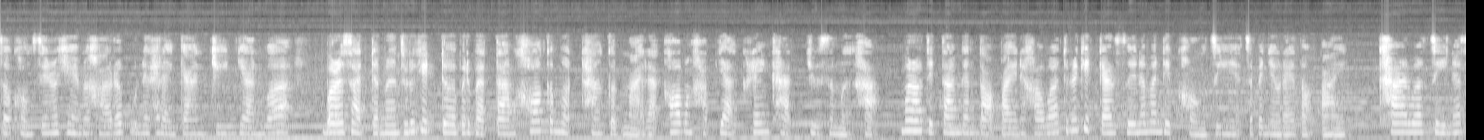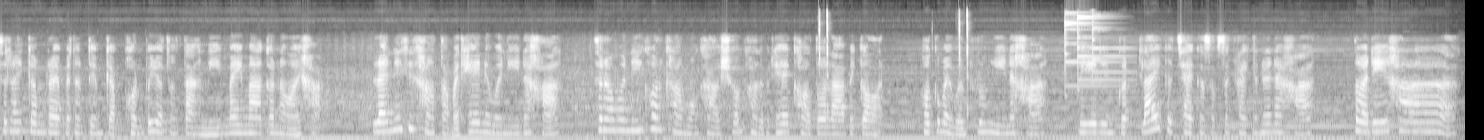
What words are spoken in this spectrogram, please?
ษกของซิโนเครมนะคะ ระบุในแถลงการ์ยืนยันว่า บริษัทดำเนินธุรกิจโดยปฏิบัติตามข้อกำหนดทางกฎหมายและข้อบังคับอย่างเคร่งครัดอยู่เสมอค่ะ เมื่อเราติดตามกันต่อไปนะคะ ว่าธุรกิจการซื้อน้ำมันดิบของจีนเนี่ยจะเป็นอย่างไรต่อไป คาดว่าจีนน่าจะได้กำไรไปเต็มๆกับผลประโยชน์ต่างๆ นี้ไม่มากก็น้อยค่ะ และนี่คือข่าวต่างประเทศในวันนี้นะคะสำหรับวันนี้คนข่าวมองข่าวช่วงข่าวต่างประเทศขอตัวลาไปก่อนพบกันใหม่วันพรุ่งนี้นะคะและอย่าลืมกดไลค์กดแชร์กด subscribe กันด้วยนะคะ สวัสดีค่ะ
